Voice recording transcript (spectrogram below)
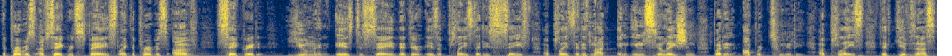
The purpose of sacred space, like the purpose of sacred human, is to say that there is a place that is safe, a place that is not an insulation, but an opportunity. A place that gives us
